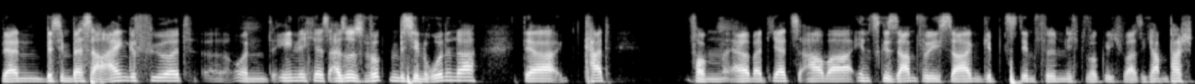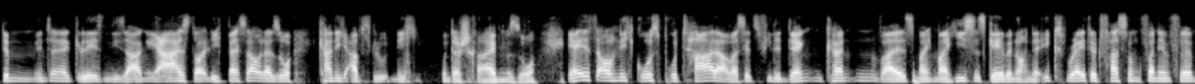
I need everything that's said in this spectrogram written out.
werden ein bisschen besser eingeführt äh, und ähnliches. Also es wirkt ein bisschen rundender, der Cut vom Albert jetzt, aber insgesamt würde ich sagen, gibt es dem Film nicht wirklich was. Ich habe ein paar Stimmen im Internet gelesen, die sagen, ja, ist deutlich besser oder so. Kann ich absolut nicht unterschreiben so. Er ist auch nicht groß brutaler, was jetzt viele denken könnten, weil es manchmal hieß, es gäbe noch eine X-Rated-Fassung von dem Film.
